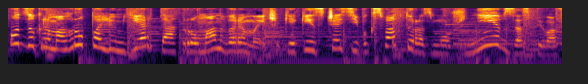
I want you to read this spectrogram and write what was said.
От, зокрема, група Люм'єр та Роман Веремейчик, який з часів X-Factor змужнів, заспівав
